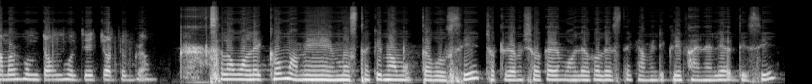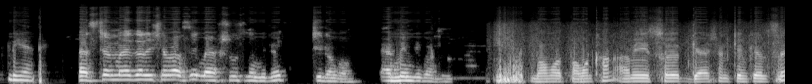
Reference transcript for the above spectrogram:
আমার হোম টাউন হচ্ছে চট্টগ্রাম। আসসালামু আলাইকুম আমি মুস্তাকিমা মুক্তা বলছি। চট্টগ্রাম সরকারি মহিলা কলেজ থেকে আমি ডিগ্রি ফাইনাল ইয়ার দিছি বিএ থেকে অ্যাসিস্ট্যান্ট ম্যানেজার হিসেবে আছি Maxus limited Chittagong admin department Mohammad Mamun Khan আমি সৈয়দ গ্যাস অ্যান্ড কেমিক্যালসে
